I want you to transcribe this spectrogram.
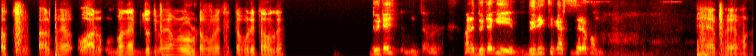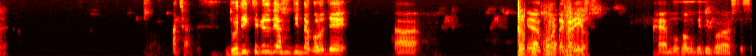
আচ্ছা আর ভাইয়া আর মানে যদি ভাই আমরা উল্টা ভাবে চিন্তা করি তাহলে? দুইটাই মানে দুইটা কি দুই দিক থেকে আসতেছে এরকম? হ্যাঁ ভাইয়া মানে। আচ্ছা দুই দিক থেকে যদি আসলে চিন্তা করো যে আহ এরকম একটা গাড়ি। হ্যাঁ মুখোমুখি দিকে করে আসতেছে।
